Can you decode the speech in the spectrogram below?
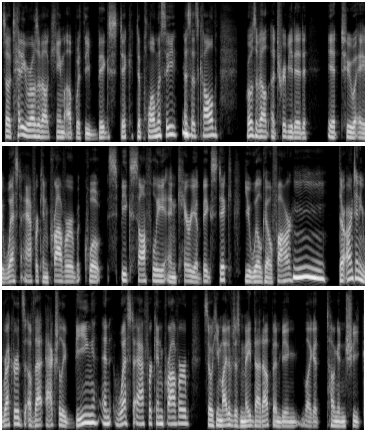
So Teddy Roosevelt came up with the big stick diplomacy, as mm. it's called. Roosevelt attributed it to a West African proverb, quote, speak softly and carry a big stick, you will go far. Hmm. There aren't any records of that actually being an West African proverb, so he might have just made that up and being like a tongue-in-cheek,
